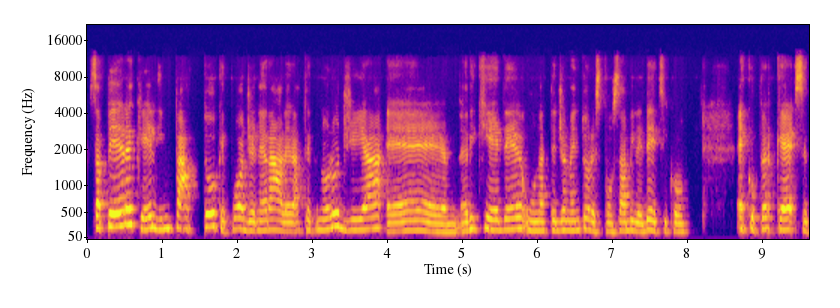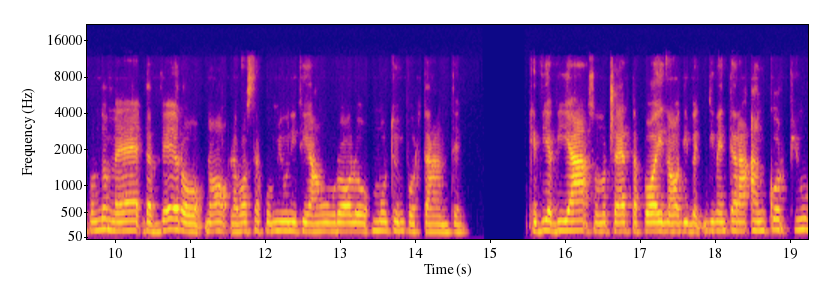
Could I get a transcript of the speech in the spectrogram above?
sapere che l'impatto che può generare la tecnologia è, richiede un atteggiamento responsabile ed etico. Ecco perché secondo me davvero no, la vostra community ha un ruolo molto importante che via via, sono certa, poi no, div- diventerà ancora più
